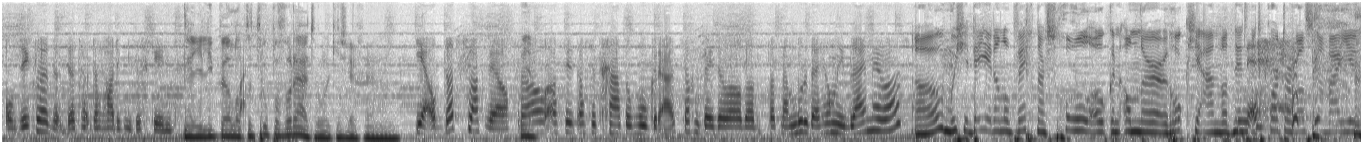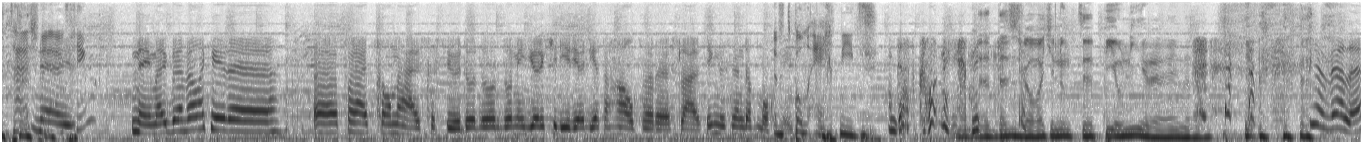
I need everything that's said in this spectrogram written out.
ontwikkelen, dat, dat, dat had ik niet als kind. Nou, je liep wel op de troepen vooruit, hoor ik je zeggen. Ja, op dat vlak wel. Vooral als, dit, als het gaat om hoe ik eruit zag. Ik weet wel dat, dat mijn moeder daar helemaal niet blij mee was. Oh, moest je, deed je dan op weg naar school ook een ander rokje aan wat net wat korter was dan waar je het huis mee Nee. uitging? Nee, maar ik ben wel een keer eh, eh, vanuit school naar huis gestuurd. Door, door, door een jurkje die, die had een haltersluiting. Dus en dat mocht Dat niet. kon echt niet. Dat kon echt niet. Dat, dat is wel wat je noemt eh, pionieren, inderdaad. Ja, wel hè?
